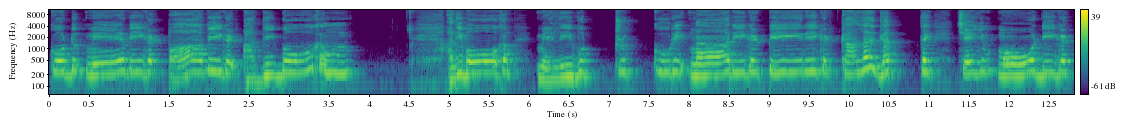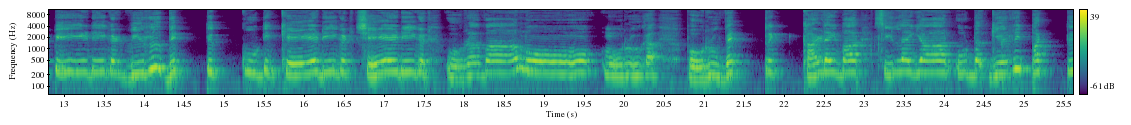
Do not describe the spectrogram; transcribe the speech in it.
கொடு மேவிகள் பாவிகள் அதிபோகம். அதிபோகம் மெலிவுற்று குறி நாரிகள் பீரிகள் கலகத்தை செய்யும் மோடிகள் பீடிகள் விருதிட்டு குடி கேடிகள் சேடிகள் உறவாமோ முருகா பொறுவெற்றி களைவார் சிலையார் உடல் எரிப்பட்டு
